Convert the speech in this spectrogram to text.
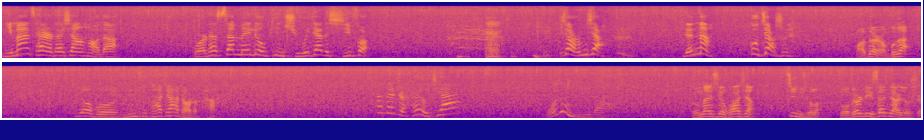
你妈才是他相好的，我是他三媒六聘娶回家的媳妇儿。笑什么笑？人呢？给我叫出来！马队长不在，要不您去他家找找看？他在这儿还有家？我怎么不知道？城南杏花巷进去了，左边第三家就是。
